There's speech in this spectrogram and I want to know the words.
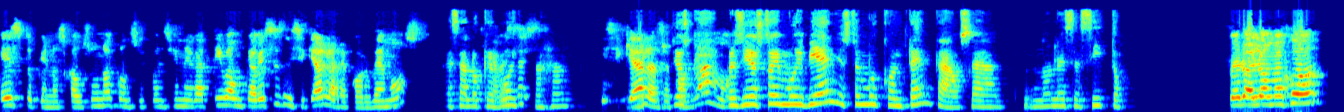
esto que nos causó una consecuencia negativa, aunque a veces ni siquiera la recordemos. Es a lo que voy. Ajá. Ni siquiera la recordamos. pues yo estoy muy bien, yo estoy muy contenta, o sea, no necesito. Pero a lo mejor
